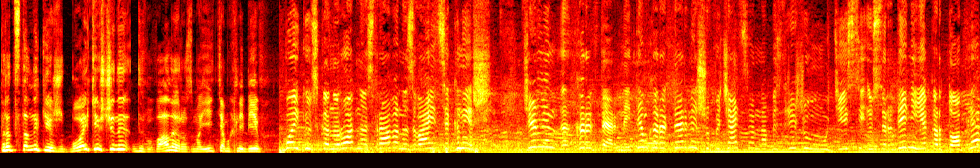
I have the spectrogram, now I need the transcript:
Представники ж Бойківщини дивували розмаїттям хлібів. Бойківська народна страва називається книж. Чим він е, характерний? Тим характерний, що печеться на бездріжджовому тісті, і всередині є картопля,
